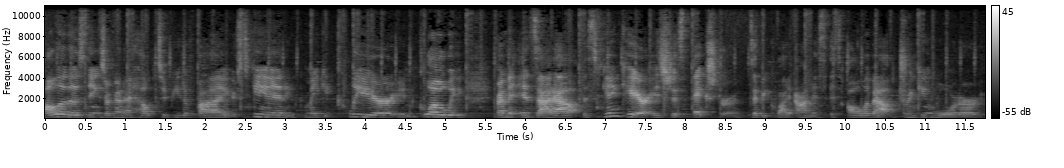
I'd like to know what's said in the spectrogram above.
all of those things are gonna help to beautify your skin and make it clear and glowy from the inside out. The skincare is just extra, to be quite honest. It's all about drinking water,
